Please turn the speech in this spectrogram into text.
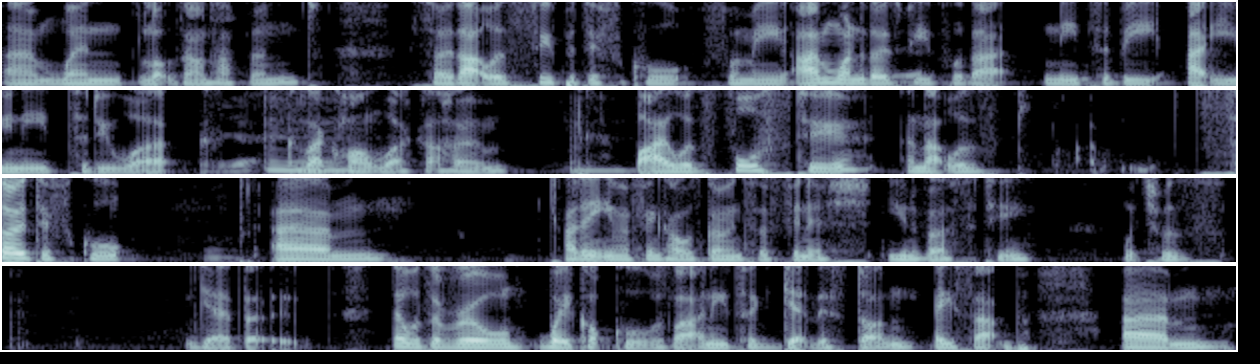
um, when lockdown happened. So that was super difficult for me. I'm one of those people that need to be at uni to do work because I can't work at home. But I was forced to, and that was so difficult. Um, I didn't even think I was going to finish university, which was, yeah, that, there was a real wake up call. It was like, I need to get this done ASAP. Um,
